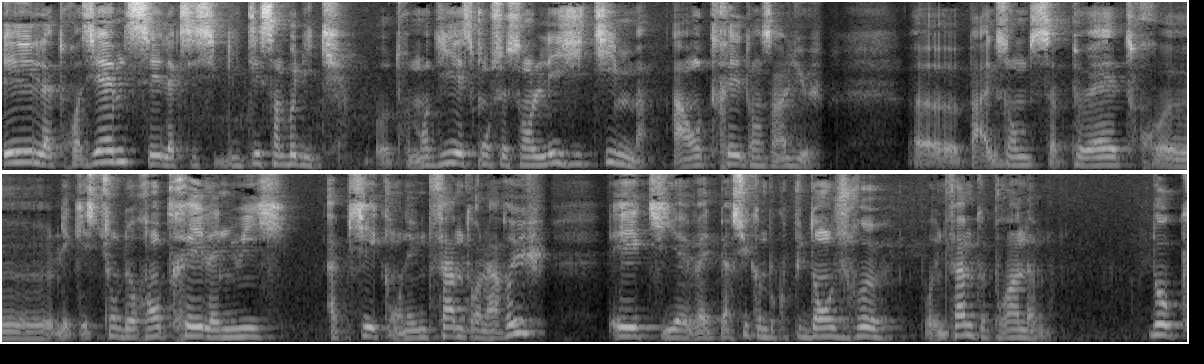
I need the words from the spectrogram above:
Et la troisième, c'est l'accessibilité symbolique. Autrement dit, est-ce qu'on se sent légitime à entrer dans un lieu euh, Par exemple, ça peut être euh, les questions de rentrer la nuit à pied quand on est une femme dans la rue et qui va être perçu comme beaucoup plus dangereux pour une femme que pour un homme. Donc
